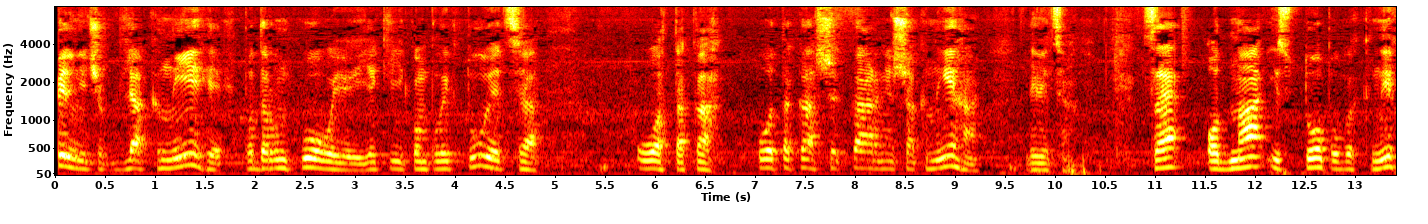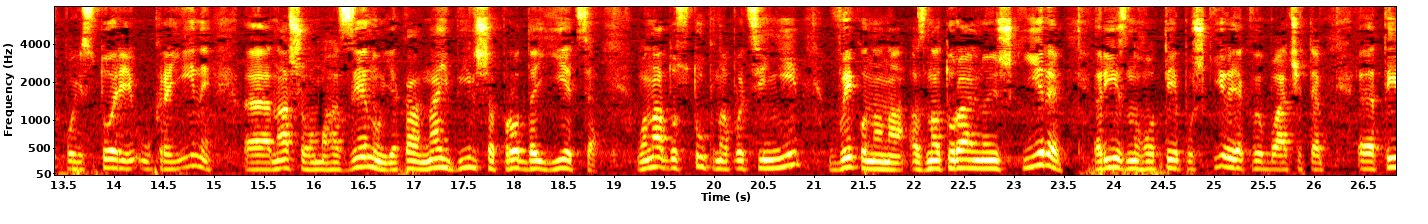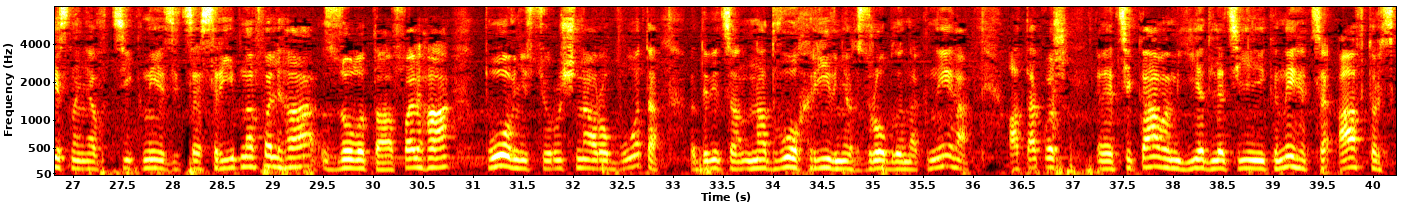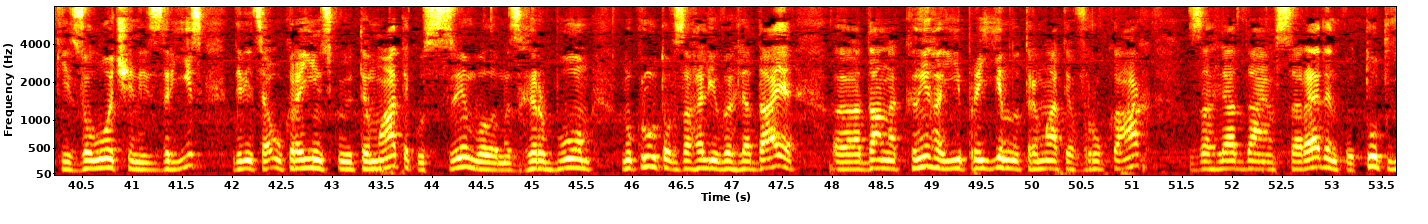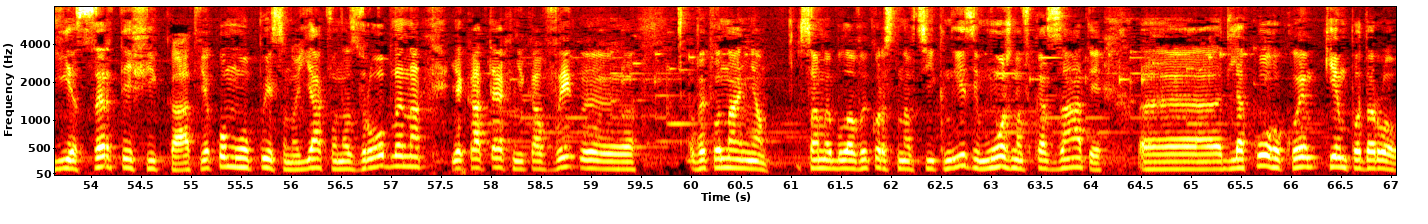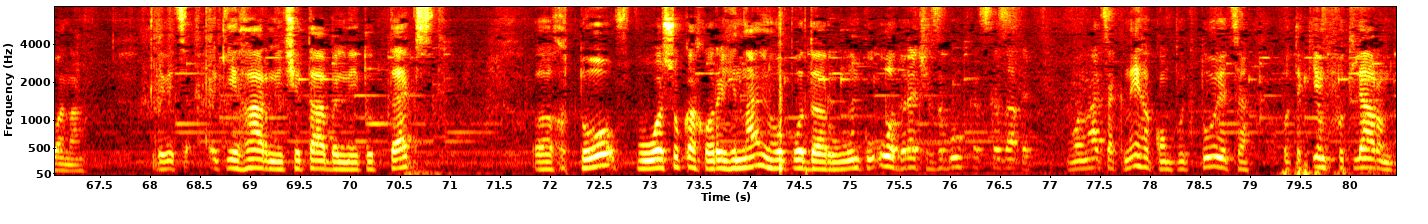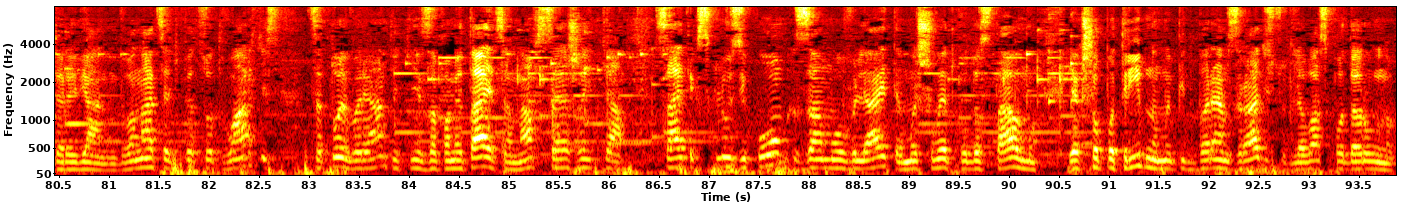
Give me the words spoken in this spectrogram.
Пильничок для книги подарункової, який комплектується. Отака. Отака шикарніша книга. Дивіться. Це одна із топових книг по історії України е, нашого магазину, яка найбільше продається. Вона доступна по ціні, виконана з натуральної шкіри різного типу шкіри, як ви бачите. Е, Тиснення в цій книзі це срібна фольга, золота фольга, повністю ручна робота. Дивіться, на двох рівнях зроблена книга. А також е, цікавим є для цієї книги це авторський золочений зріз. Дивіться, українською тематику з символами, з гербом. Ну круто взагалі виглядає е, дана книга. Її приємно тримати в руках. Заглядаємо всерединку. Тут є сертифікат, в якому описано, як вона зроблена, яка техніка е, виконання саме була використана в цій книзі. Можна вказати е, для кого ким подарована. Дивіться, який гарний читабельний тут текст. Е, Хто в пошуках оригінального подарунку. О, до речі, забув сказати. Вона ця книга комплектується отаким футляром дерев'яним. 12500 вартість. Це той варіант, який запам'ятається на все життя. Сайт Exclusive.com, замовляйте, ми швидко доставимо. Якщо потрібно, ми підберемо з радістю для вас подарунок.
